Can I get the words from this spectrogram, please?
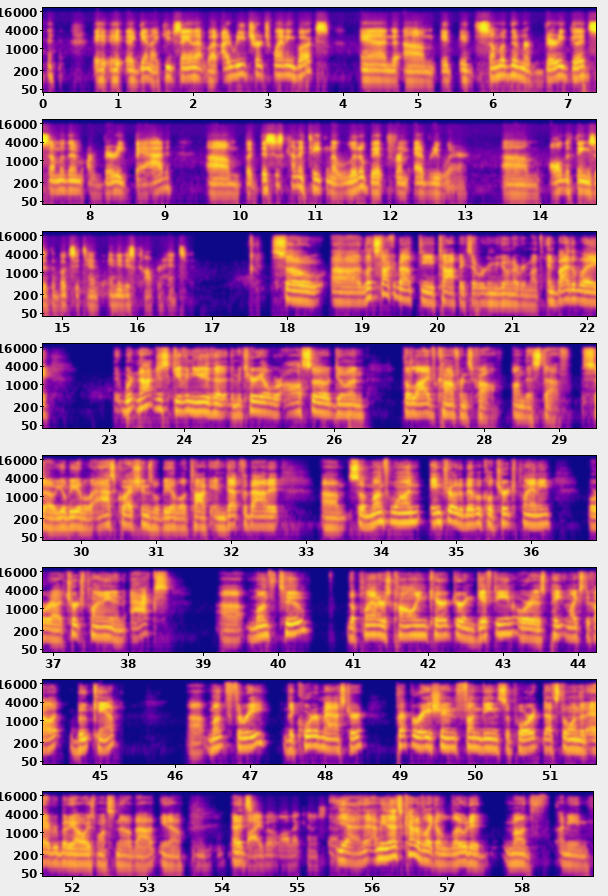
it, it, again i keep saying that but i read church planting books and um, it, it some of them are very good, some of them are very bad. Um, but this is kind of taken a little bit from everywhere, um, all the things that the books attempt, and it is comprehensive. So uh, let's talk about the topics that we're going to be going every month. And by the way, we're not just giving you the, the material, we're also doing the live conference call on this stuff. So you'll be able to ask questions, we'll be able to talk in depth about it. Um, so month one, intro to biblical church planting or uh, church planting and Acts. Uh, month two, the planner's calling, character, and gifting, or as Peyton likes to call it, boot camp. Uh, month three, the quartermaster, preparation, funding, support. That's the one that everybody always wants to know about, you know. Mm-hmm. And it's Bible, all that kind of stuff. Yeah, I mean that's kind of like a loaded month. I mean,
